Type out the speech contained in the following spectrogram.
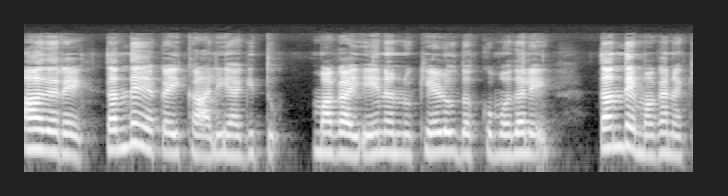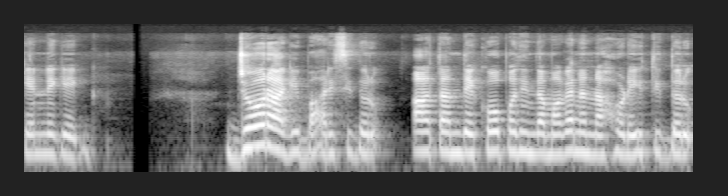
ಆದರೆ ತಂದೆಯ ಕೈ ಖಾಲಿಯಾಗಿತ್ತು. ಮಗ ಏನನ್ನು ಕೇಳುವುದಕ್ಕೂ ಮೊದಲೇ ತಂದೆ ಮಗನ ಕೆನ್ನೆಗೆ ಜೋರಾಗಿ ಬಾರಿಸಿದರು. ಆ ತಂದೆ ಕೋಪದಿಂದ ಮಗನನ್ನು ಹೊಡೆಯುತ್ತಿದ್ದರು.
